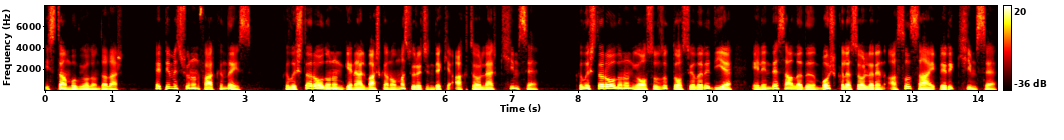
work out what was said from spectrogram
İstanbul yolundalar. Hepimiz şunun farkındayız. Kılıçdaroğlu'nun genel başkan olma sürecindeki aktörler kimse, Kılıçdaroğlu'nun yolsuzluk dosyaları diye elinde salladığı boş klasörlerin asıl sahipleri kimse,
